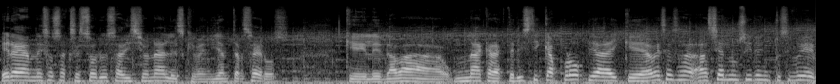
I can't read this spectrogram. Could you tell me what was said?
eran esos accesorios adicionales que vendían terceros, que le daba una característica propia y que a veces ha- hacían lucir inclusive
